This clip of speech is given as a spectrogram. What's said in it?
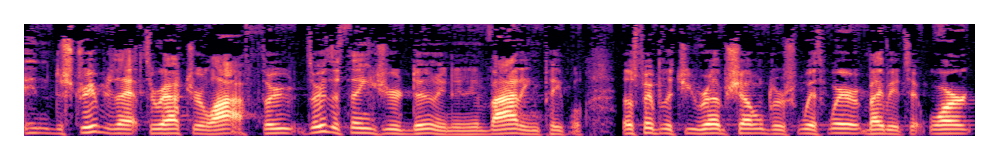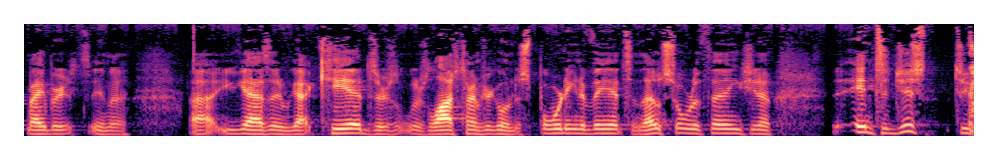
and distribute that throughout your life through through the things you're doing and inviting people, those people that you rub shoulders with, where maybe it's at work, maybe it's in a uh, you guys that have got kids. There's there's a lot of times you're going to sporting events and those sort of things, you know, and to just to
